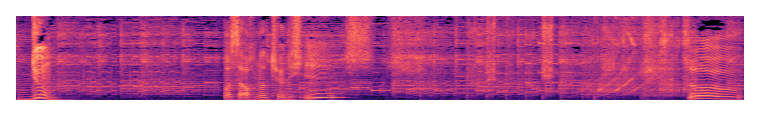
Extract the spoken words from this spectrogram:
Dumm. Was auch natürlich ist. So,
